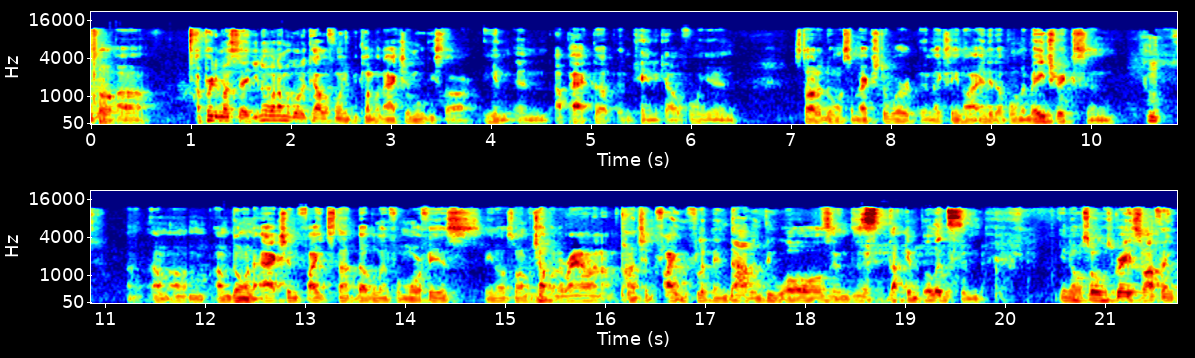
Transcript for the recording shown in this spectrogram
So uh, I pretty much said, you know what, I'm gonna go to California and become an action movie star. And, and I packed up and came to California and started doing some extra work. And next thing you know, I ended up on The Matrix and. I'm, I'm, I'm doing the action fight stunt doubling for Morpheus, you know, so I'm jumping around and I'm punching, fighting, flipping, diving through walls and just ducking bullets and, you know, so it was great. So I think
